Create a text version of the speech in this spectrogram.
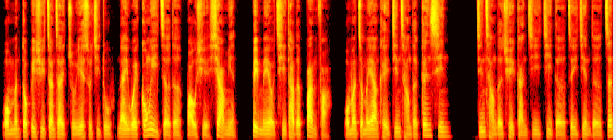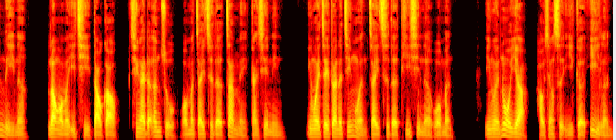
我们都必须站在主耶稣基督那一位公义者的宝血下面，并没有其他的办法。我们怎么样可以经常的更新？经常的去感激、记得这一件的真理呢？让我们一起祷告，亲爱的恩主，我们再一次的赞美、感谢您，因为这一段的经文再一次的提醒了我们，因为诺亚好像是一个艺人，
